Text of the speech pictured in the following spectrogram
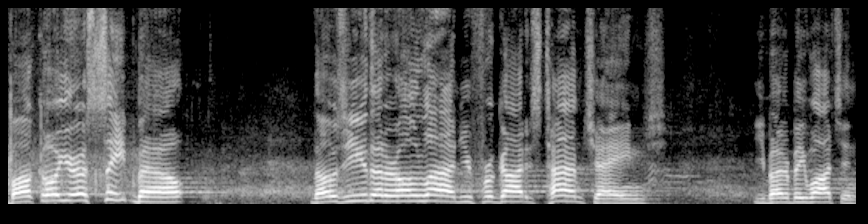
Buckle your seatbelt. Those of you that are online, you forgot it's time change. You better be watching.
